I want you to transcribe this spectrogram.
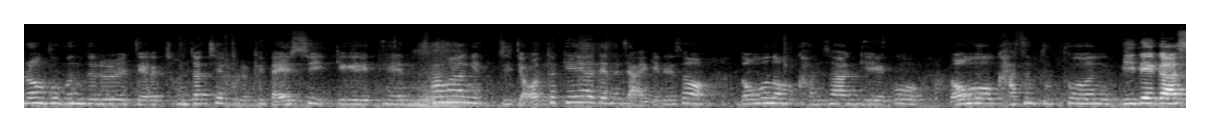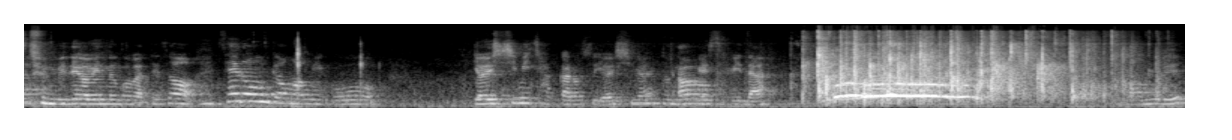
그런 부분들을 이제 전자책으로 이렇게 낼 수 있게 된 상황이 이제 어떻게 해야 되는지 알게 돼서 너무너무 감사한 기회고 너무 가슴 부푼 미래가 준비되어 있는 것 같아서 새로운 경험이고 열심히 작가로서 열심히 활동하겠습니다. 마무리.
